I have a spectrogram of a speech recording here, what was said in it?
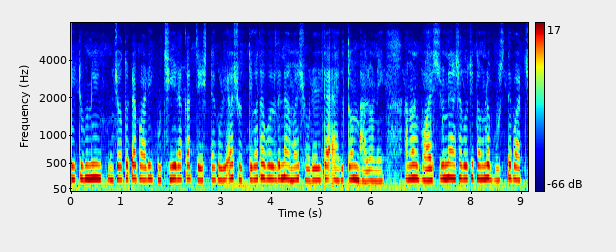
এইটুকুনি যতটা পারি গুছিয়ে রাখার চেষ্টা করি। আর সত্যি কথা বলতে না, আমার শরীরটা একদম ভালো নেই। আমার ভয়েস শুনে আশা করছি তোমরা বুঝতে পারছ।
